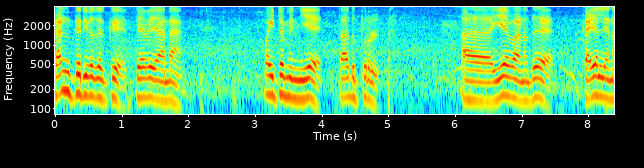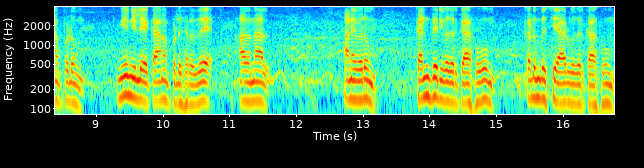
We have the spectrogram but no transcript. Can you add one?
கண் தெரிவதற்கு தேவையான வைட்டமின் ஏ தாதுப்பொருள். ஏவானது கயல் எனப்படும் மீனிலே காணப்படுகிறது. அதனால் அனைவரும் கண் தெரிவதற்காகவும் கடும்பசி ஆறுவதற்காகவும்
